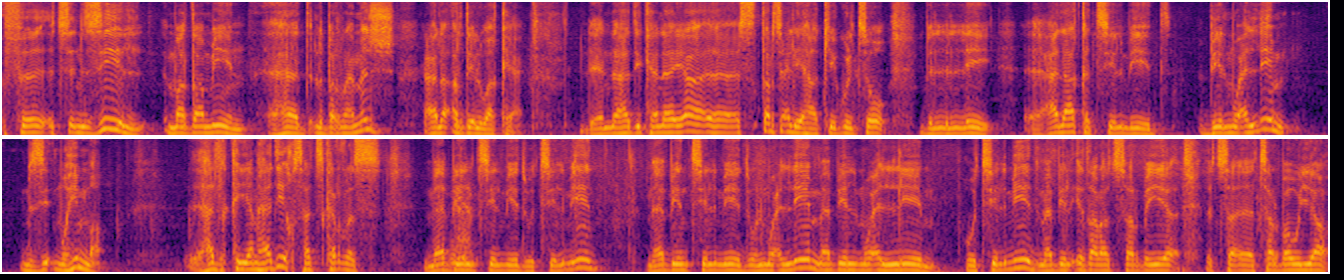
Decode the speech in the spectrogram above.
في تنزيل مضامين هذا البرنامج على أرض الواقع. لأن هذه كنايا سطرت عليها كي قلتوا باللي علاقة التلميذ بالمعلم مهمة. هذه القيم هذه خصها تكرس ما بين نعم. التلميذ والتلميذ. ما بين التلميذ والمعلم ما بين المعلم والتلميذ ما بين الادارات التربية التربوية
